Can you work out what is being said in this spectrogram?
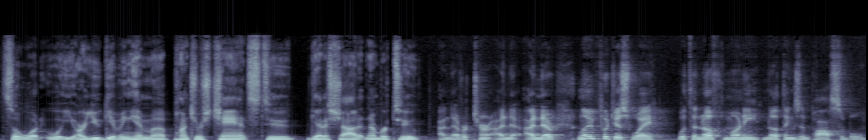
So what, what are you giving him a puncher's chance to get a shot at number two? I never turn. I, ne- I never. Let me put it this way: with enough money, nothing's impossible.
